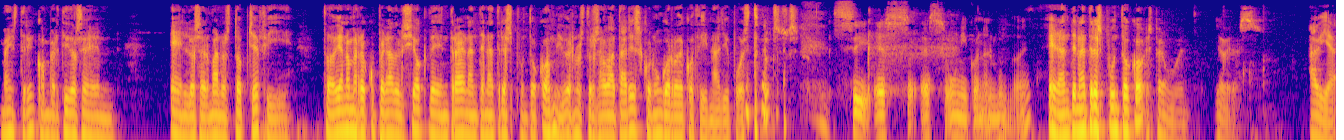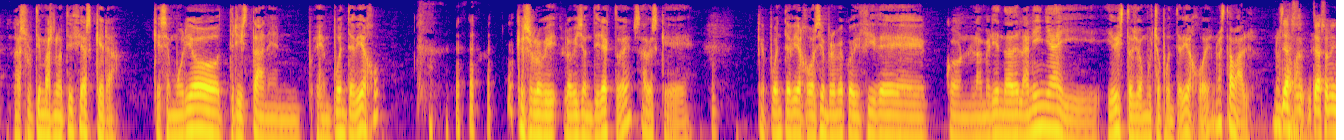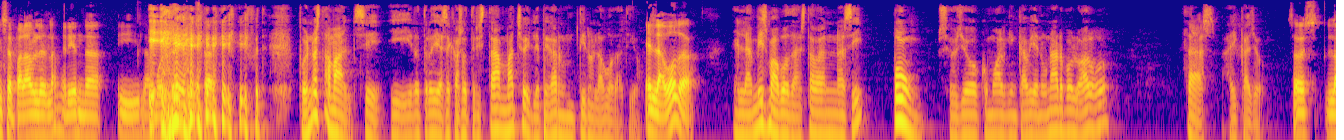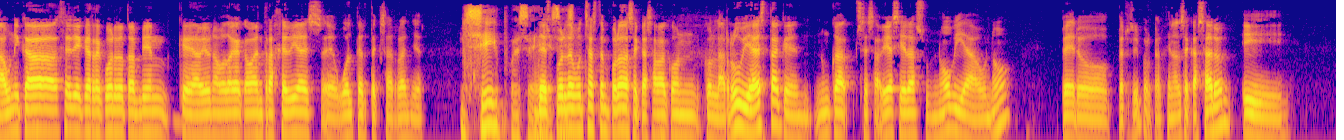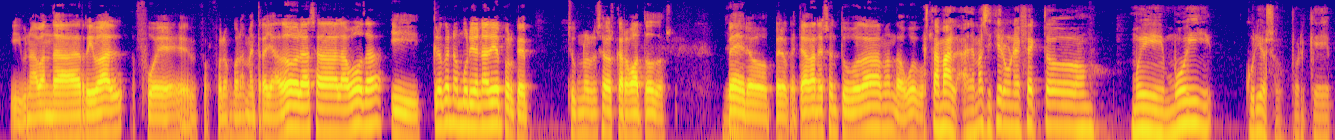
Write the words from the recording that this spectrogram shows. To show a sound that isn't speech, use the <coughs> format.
mainstream, convertidos en, en los hermanos Top Chef y todavía no me he recuperado el shock de entrar en antena3.com y ver nuestros avatares con un gorro de cocina allí puestos. <laughs> Sí, es, es único en el mundo, ¿eh? En antena3.com, espera un momento, ya verás. Había las últimas noticias que era que se murió Tristán en, en Puente Viejo. <laughs> Que eso lo vi, lo vi yo en directo, ¿eh? Sabes que, que Puente Viejo siempre me coincide con la merienda de la niña y, y he visto yo mucho Puente Viejo, ¿eh? No está mal. No Ya, son- ya son inseparables la merienda y la <laughs> muerte de <laughs> pues no está mal, sí. Y el otro día se casó Tristán, macho, y le pegaron un tiro en la boda, tío. En la boda. En la misma boda estaban así, ¡pum! Se oyó como alguien cabía en un árbol o algo. ¡Zas! Ahí cayó. ¿Sabes? La única serie que recuerdo también que había una boda que acababa en tragedia es eh, Walter Texas Ranger. Sí, pues. eh, Después sí, de muchas temporadas se casaba con, con la rubia esta, que nunca se sabía si era su novia o no, pero, pero sí, porque al final se casaron y, y una banda rival fue, fueron con ametralladoras a la boda y creo que no murió nadie porque Chuck Norris se los cargó a todos. Pero, pero que te hagan eso en tu boda, manda huevos. Está mal. Además hicieron un efecto muy, muy curioso, porque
